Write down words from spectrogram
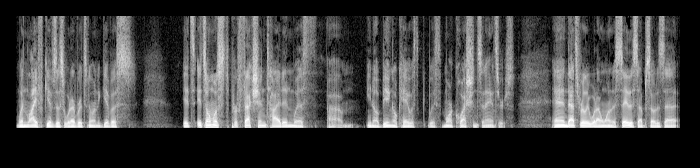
when life gives us whatever it's going to give us, it's it's almost perfection tied in with um, you know being okay with with more questions and answers. And that's really what I wanted to say this episode is that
